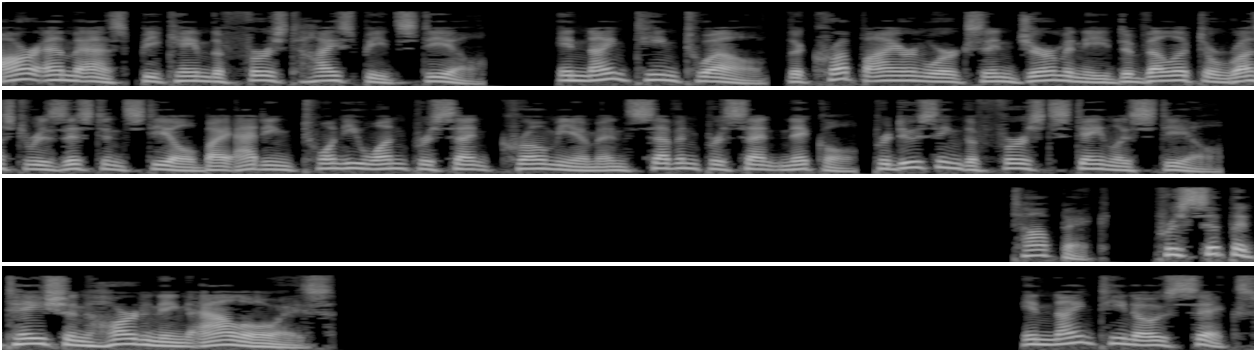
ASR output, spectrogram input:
RMS became the first high-speed steel. In 1912, the Krupp Ironworks in Germany developed a rust-resistant steel by adding 21% chromium and 7% nickel, producing the first stainless steel. Precipitation hardening alloys In 1906,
